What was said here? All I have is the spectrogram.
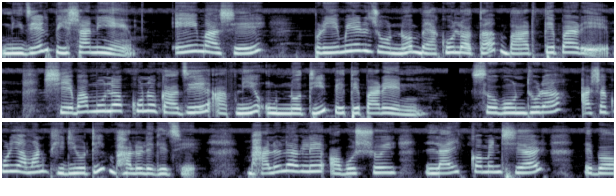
নিজের পেশা নিয়ে। এই মাসে প্রেমের জন্য ব্যাকুলতা বাড়তে পারে। সেবামূলক কোনো কাজে আপনি উন্নতি পেতে পারেন। সো বন্ধুরা, আশা করি আমার ভিডিওটি ভালো লেগেছে। ভালো লাগলে অবশ্যই লাইক, কমেন্ট, শেয়ার এবং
